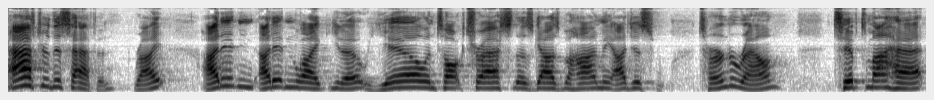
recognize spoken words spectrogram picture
after this happened, right? I didn't, I didn't like, you know, yell and talk trash to those guys behind me. I just turned around, tipped my hat,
